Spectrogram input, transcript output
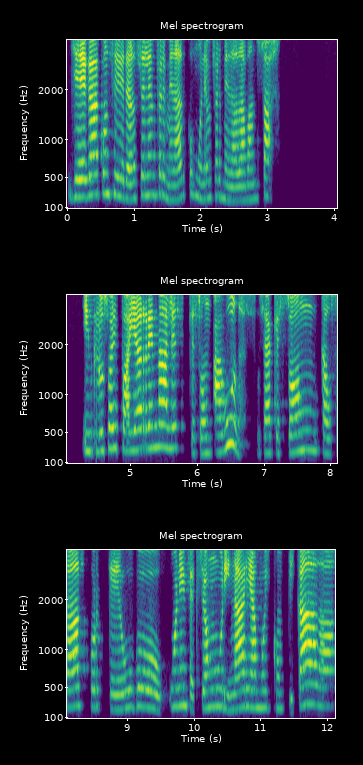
llega a considerarse la enfermedad como una enfermedad avanzada. Incluso hay fallas renales que son agudas, o sea, que son causadas porque hubo una infección urinaria muy complicada,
